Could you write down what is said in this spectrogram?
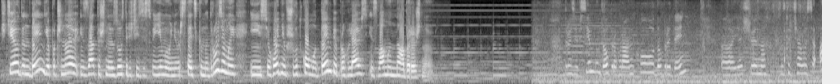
Ще один день я починаю із затишної зустрічі зі своїми університетськими друзями, і сьогодні в швидкому темпі прогуляюсь із вами набережною. Друзі, всім доброго ранку, добрий день. Я щойно зустрічалася а,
